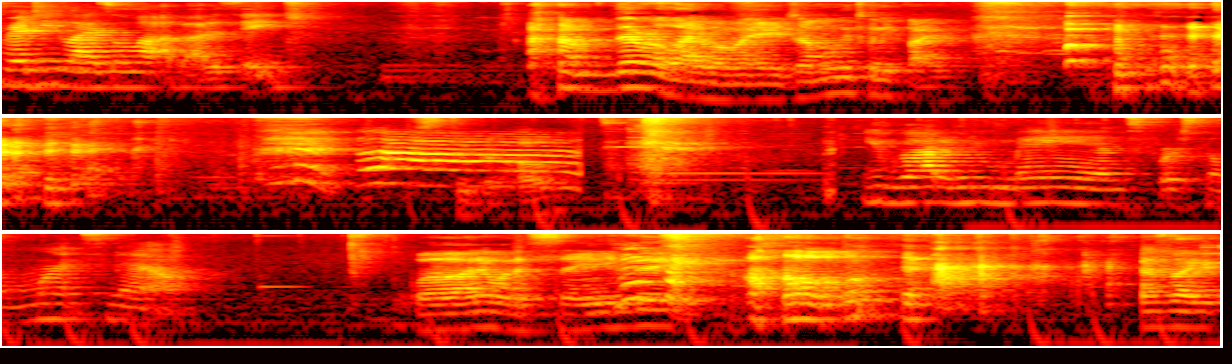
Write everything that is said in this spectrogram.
Reggie lies a lot about his age. I've never lied about my age. I'm only 25. Stupid hoe. You got a new man's for some months now. Well, I didn't want to say anything. oh. I was like,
